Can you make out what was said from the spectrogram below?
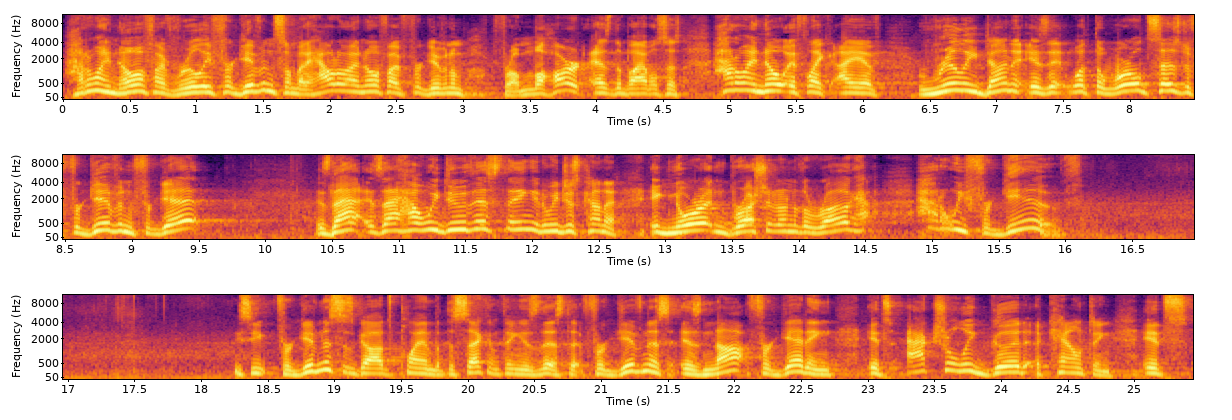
how do I know if I've really forgiven somebody? How do I know if I've forgiven them from the heart, as the Bible says? How do I know if like I have really done it? Is it what the world says to forgive and forget? Is that, is that how we do this thing? do we just kind of ignore it and brush it under the rug? How, how do we forgive? You see, forgiveness is God's plan, but the second thing is this that forgiveness is not forgetting, it's actually good accounting. It's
